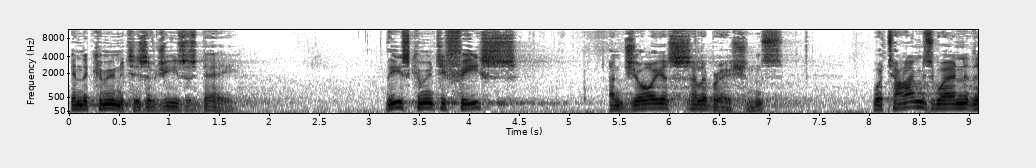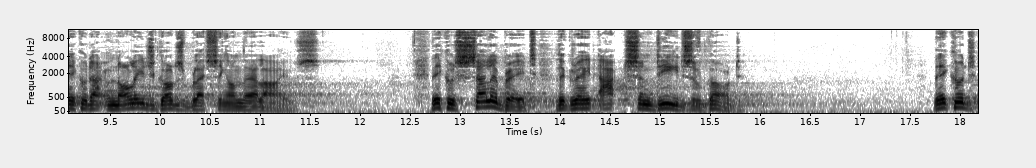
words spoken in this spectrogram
in the communities of Jesus' day. These community feasts and joyous celebrations were times when they could acknowledge God's blessing on their lives. They could celebrate the great acts and deeds of God. They could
